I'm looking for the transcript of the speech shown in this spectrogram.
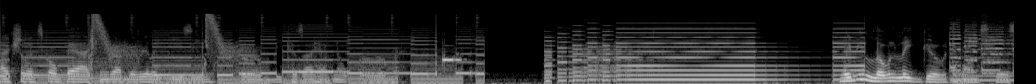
Actually, let's go back and grab the really easy herb because I have no herb. Maybe Lonely Goat wants this.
